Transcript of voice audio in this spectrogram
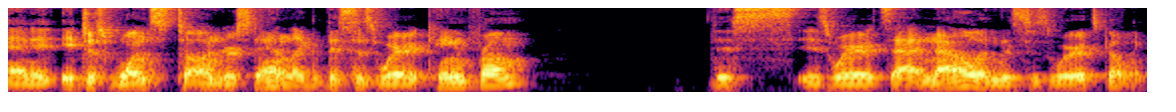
and it, it just wants to understand, like, this is where it came from. This is where it's at now, and this is where it's going.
